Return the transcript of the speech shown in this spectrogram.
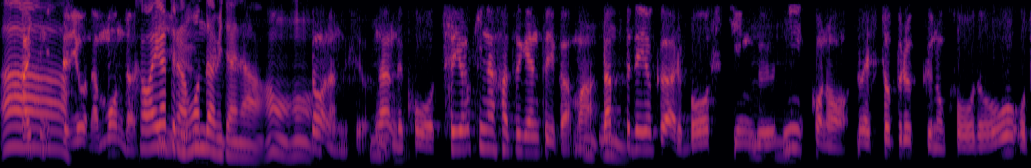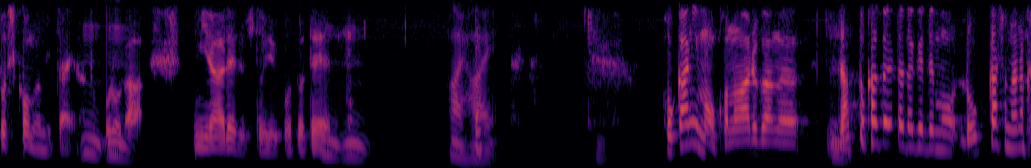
相手にしてるようなもんだっていう。可愛がってるようなもんだみたいな。うんうん。そうなんですよ、うん。なんでこう強気な発言というか、まあうんうん。ラップでよくあるボースティングにこのウェストブルックの行動を落とし込むみたいなところが見られるということで、うんうんはいはい。他にもこのアルバム、うん。ざっと数えただけでも6箇所、7箇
